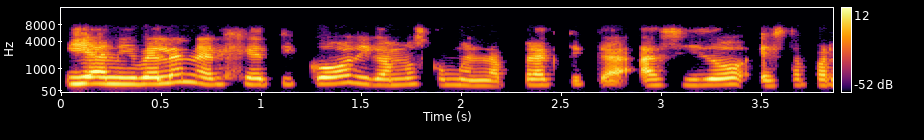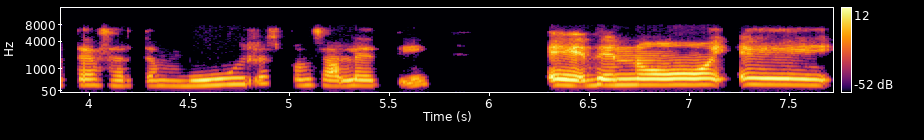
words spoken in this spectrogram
Y a nivel energético, digamos como en la práctica, ha sido esta parte de hacerte muy responsable de ti, eh, de, no, eh,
